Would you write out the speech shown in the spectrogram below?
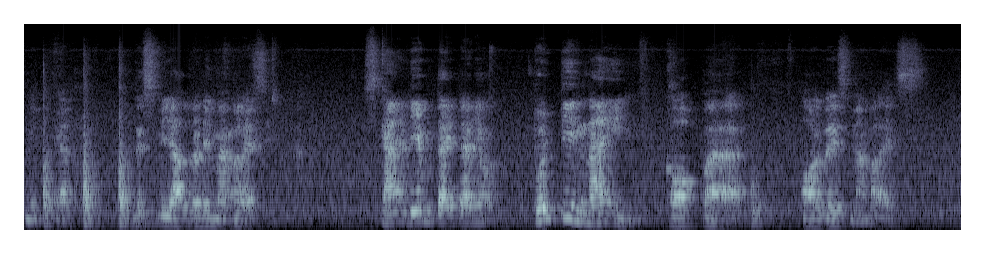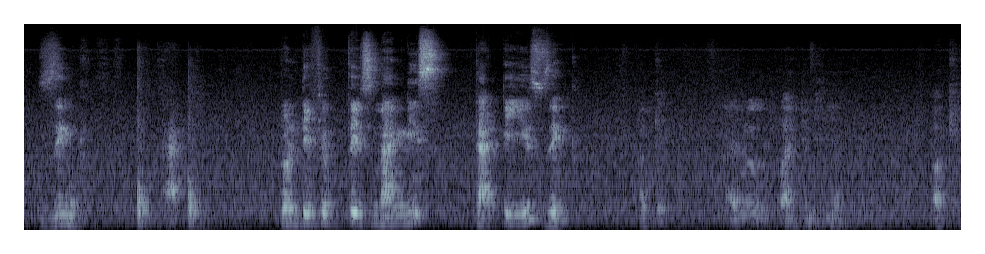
nickel. This we already memorized. Scandium, titanium, 29 copper, always memorize. Zinc, 25th is manganese, 30 is zinc. Okay, I will write it here. Okay.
